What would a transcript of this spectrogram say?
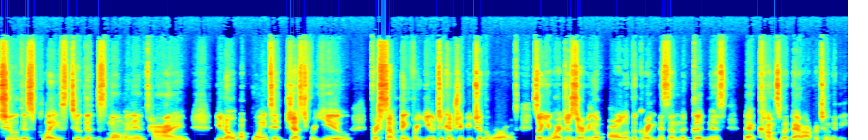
to this place, to this moment in time, you know, appointed just for you, for something for you to contribute to the world. So you are deserving of all of the greatness and the goodness that comes with that opportunity.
